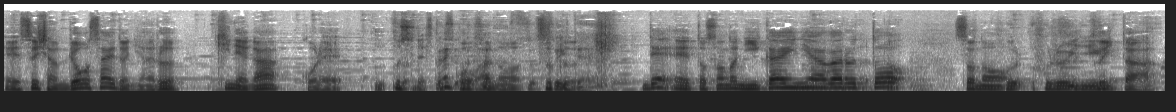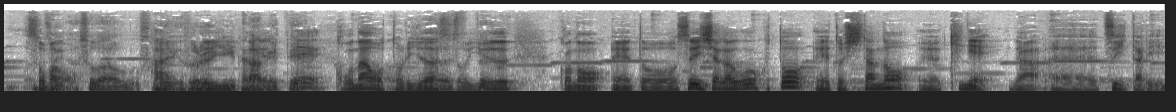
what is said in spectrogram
えー水車の両サイドにあるキネがこれう臼ですか？ね、こうあのつく。で、えっ、とその2階に上がるとそのふふるいについたそばを。そばをふはい、るいにかけて、粉を取り出すというこの、えー、と水車が動くと,、えー、と下の、えー、杵が、えーついたり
